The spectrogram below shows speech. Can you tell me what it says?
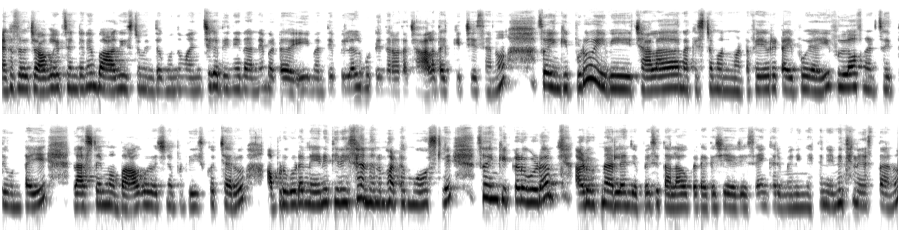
నాకు అసలు చాక్లెట్స్ అంటేనే బాగా ఇష్టం. ఇంతకు ముందు మంచిగా తినేదాన్ని. బట్ ఈ మధ్య పిల్లలు పుట్టిన తర్వాత చాలా తగ్గించేసాను సో ఇంక ఇప్పుడు ఇవి చాలా నాకు ఇష్టం అన్నమాట. ఫేవరెట్ అయిపోయాయి. ఫుల్ ఆఫ్ నట్స్ అయితే ఉంటాయి. లాస్ట్ టైం మా బావ కూడా వచ్చినప్పుడు తీసుకొచ్చారు. అప్పుడు కూడా నేనే తినేసాను అనమాట మోస్ట్లీ సో ఇంక ఇక్కడ కూడా అడుగుతున్నారులే అని చెప్పేసి తలా ఒకటైతే షేర్ చేసి ఇంకా రిమైనింగ్ అయితే నేనే తినేస్తాను.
